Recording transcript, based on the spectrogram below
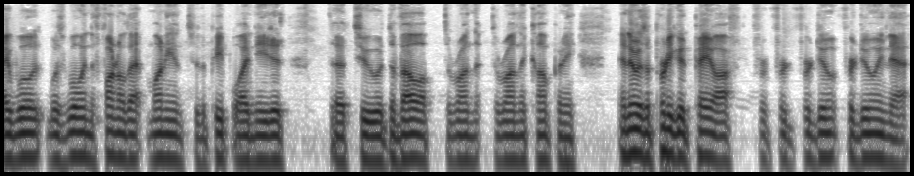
I will, was willing to funnel that money into the people I needed to, to develop to run the, to run the company, and there was a pretty good payoff for for for doing for doing that.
